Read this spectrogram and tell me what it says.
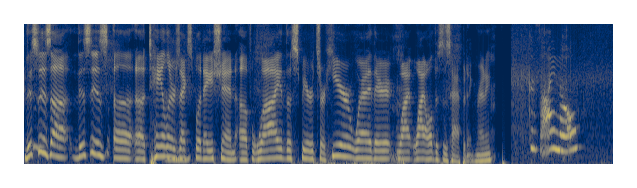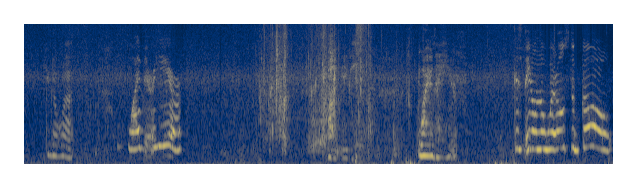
this is uh this is uh, uh Taylor's explanation of why the spirits are here, why they're why why all this is happening. Ready? Because I know You know what? why they're here. Why, baby? Why are they here? Because they don't know where else to go.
